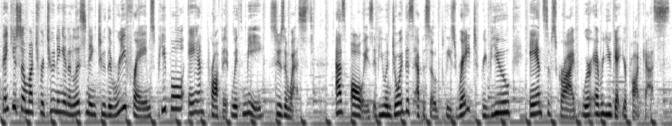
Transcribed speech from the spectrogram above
Thank you so much for tuning in and listening to the Reframes People and Profit with me, Susan West. As always, if you enjoyed this episode, please rate, review, and subscribe wherever you get your podcasts.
